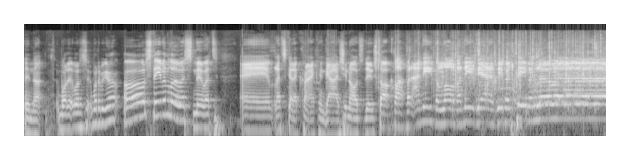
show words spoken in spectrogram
In that, what, what, is it, what have we got? Oh, Stephen Lewis knew it. Um, let's get a cranking, guys. You know what to do. Start clapping. I need the love. I need the energy for Stephen Lewis.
